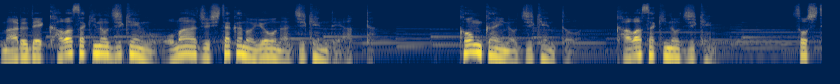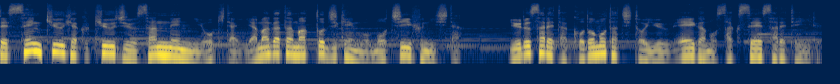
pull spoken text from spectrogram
まるで川崎の事件をオマージュしたかのような事件であった。今回の事件と川崎の事件、そして1993年に起きた山形マット事件をモチーフにした許された子供たちという映画も作成されている。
